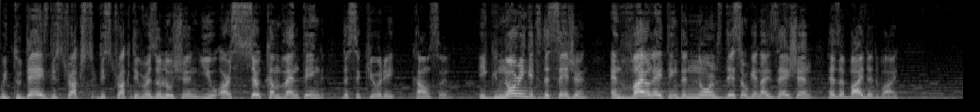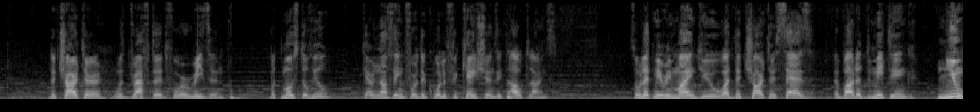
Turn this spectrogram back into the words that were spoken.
With today's destruct destructive resolution, you are circumventing the Security Council, ignoring its decision, and violating the norms this organization has abided by. The Charter was drafted for a reason, but most of you care nothing for the qualifications it outlines. So let me remind you what the Charter says about admitting new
